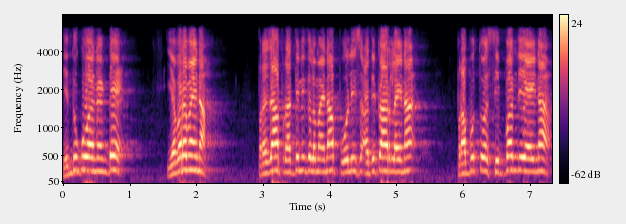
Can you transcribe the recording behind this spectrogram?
ఎందుకు అనంటే ఎవరమైనా ప్రజాప్రతినిధులమైనా పోలీస్ అధికారులైనా ప్రభుత్వ సిబ్బంది అయినా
